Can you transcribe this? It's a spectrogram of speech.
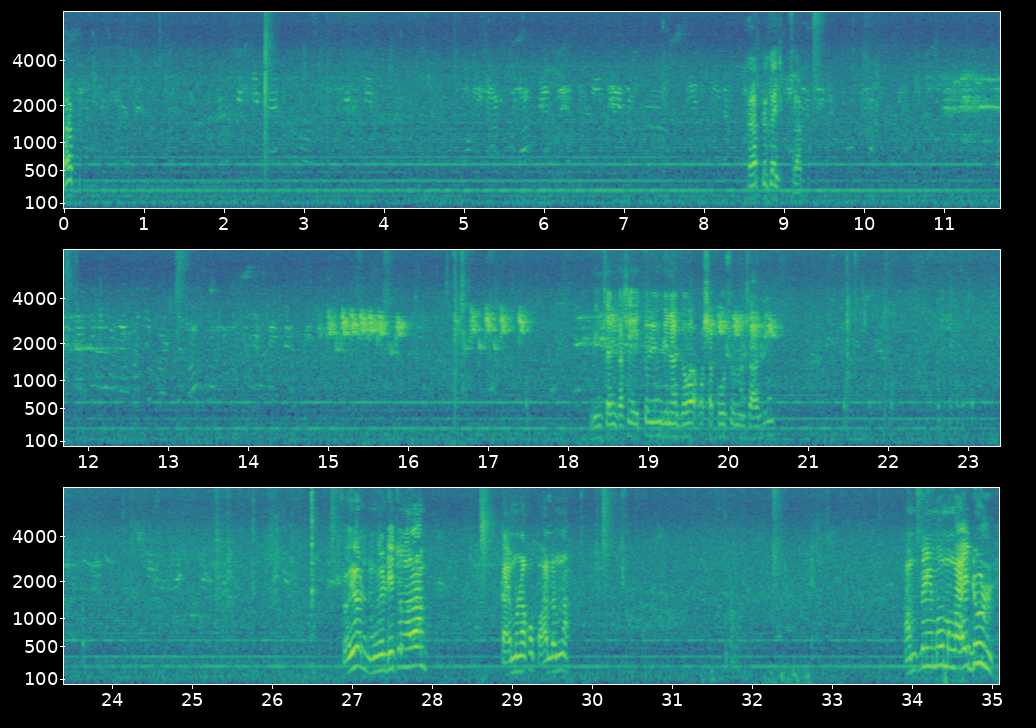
Sarap. Sarap yun guys. Sarap. Minsan kasi ito yung ginagawa ko sa puso ng saging. So yun, hanggang dito na lang. Kaya mo na ako, paalam na. Ampay mo mga idol.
